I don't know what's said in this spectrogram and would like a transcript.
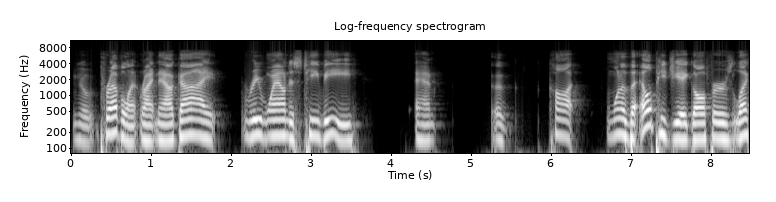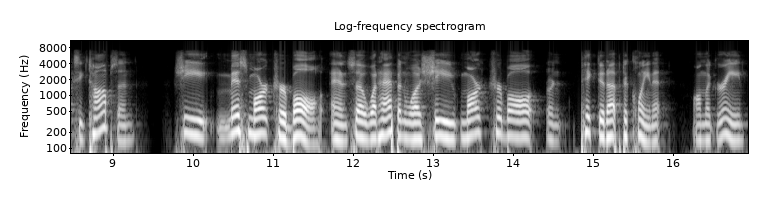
you know prevalent right now. A guy rewound his TV and uh, caught one of the LPGA golfers, Lexi Thompson. She mismarked her ball, and so what happened was she marked her ball and picked it up to clean it on the green.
